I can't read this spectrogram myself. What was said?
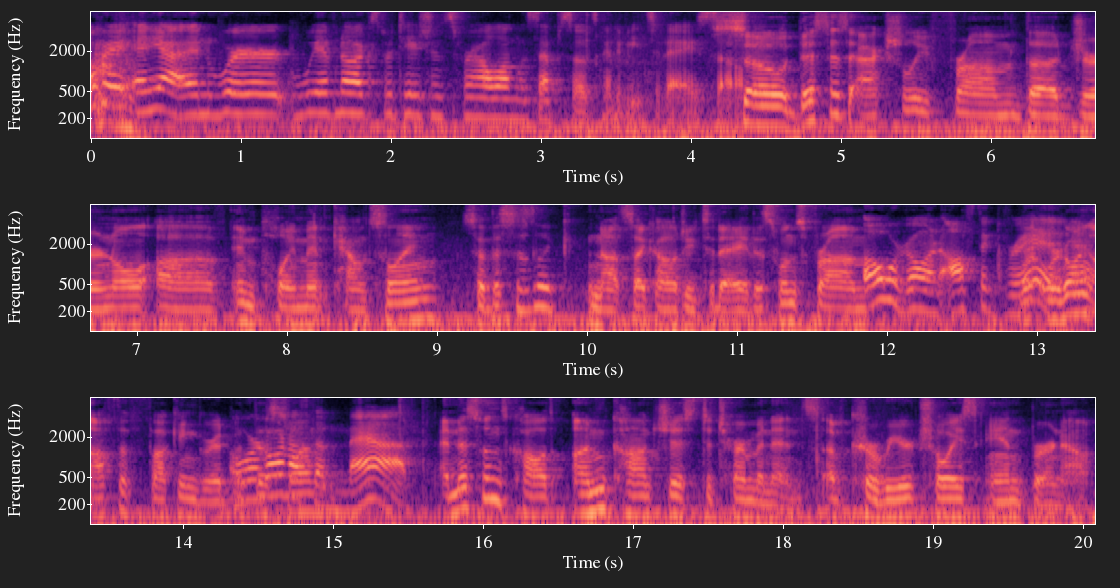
Okay, and yeah, and we're we have no expectations for how long this episode's going to be today. So, So this is actually from the Journal of Employment Counseling. So this is like not psychology today. This one's from. oh, we're going off the grid. we're, we're going off the fucking grid oh, with Oh, we're going one. off the map. And this one's called Unconscious Determinants of Career Choice and Burnout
